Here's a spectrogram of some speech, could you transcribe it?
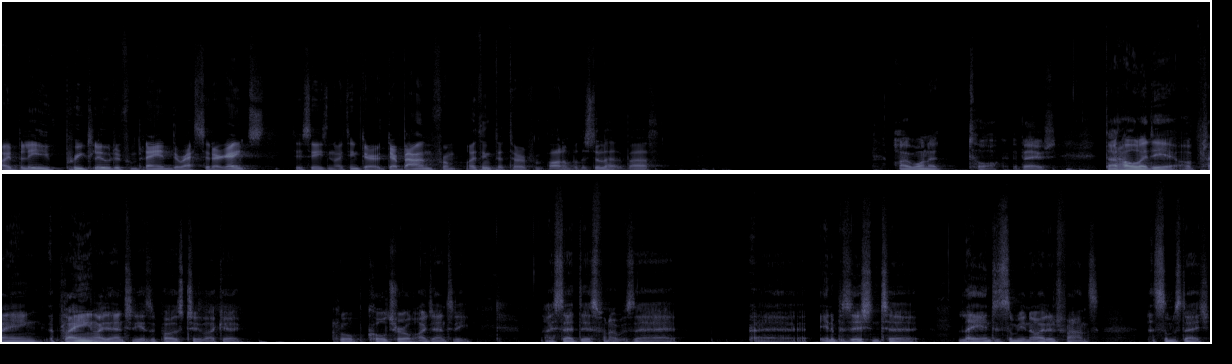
I, I believe precluded from playing the rest of their games this season. I think they're they're banned from. I think they're third from bottom, but they're still ahead of Bath. I want to talk about that whole idea of playing the playing identity as opposed to like a club cultural identity. I said this when I was uh, uh, in a position to lay into some United fans at some stage,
